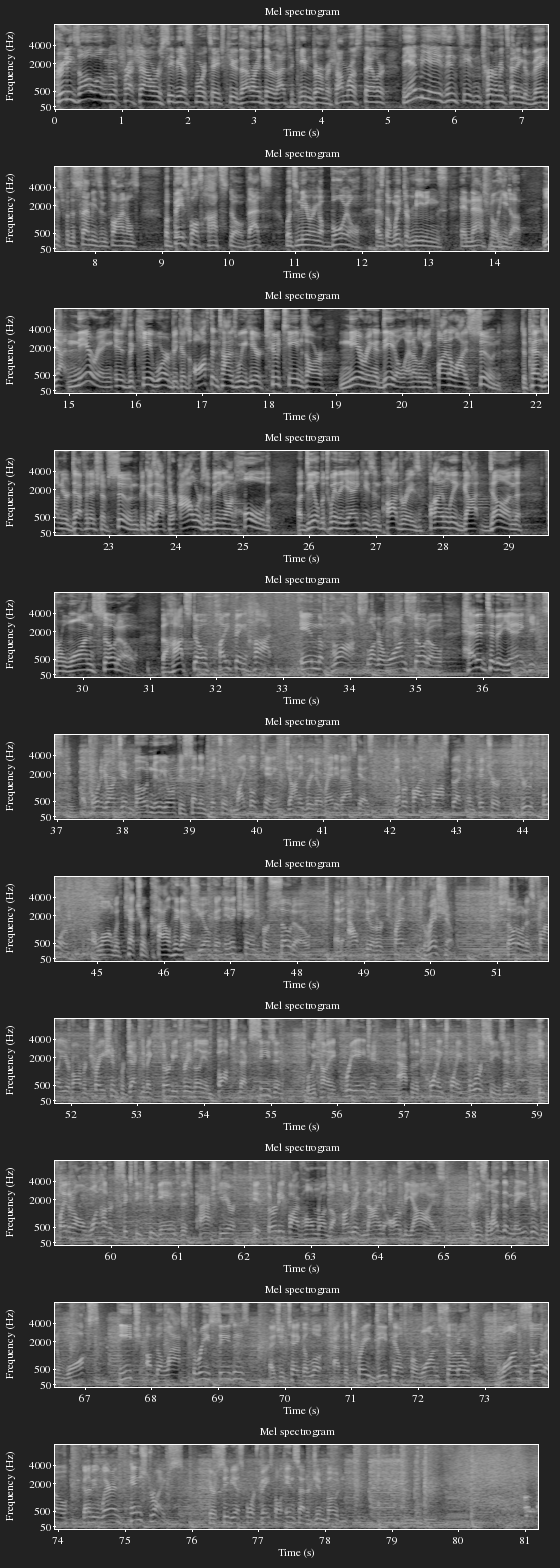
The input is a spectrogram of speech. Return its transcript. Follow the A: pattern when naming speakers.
A: Greetings all. Welcome to a fresh hour of CBS Sports HQ. That right there, that's Hakeem Dermish. I'm Russ Thaler. The NBA's in-season tournament's heading to Vegas for the semis and finals, but baseball's hot stove. That's what's nearing a boil as the winter meetings in Nashville heat up.
B: Yeah, nearing is the key word because oftentimes we hear two teams are nearing a deal and it'll be finalized soon. Depends on your definition of soon because after hours of being on hold, a deal between the Yankees and Padres finally got done for Juan Soto. The hot stove piping hot in the Bronx. Slugger Juan Soto headed to the Yankees. According to our Jim Bowden, New York is sending pitchers Michael King, Jhony Brito, Randy Vasquez, number five prospect and pitcher Drew Thorpe, along with catcher Kyle Higashioka in exchange for Soto and outfielder Trent Grisham. Soto in his final year of arbitration projected to make 33 million bucks next season will become a free agent after the 2024 season. He played in all 162 games this past year, hit 35 home runs, 109 RBIs, and he's led the majors in walks each of the last three seasons. As you take a look at the trade details for Juan Soto, Juan Soto going to be wearing pinstripes. Here's CBS Sports Baseball insider Jim Bowden.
